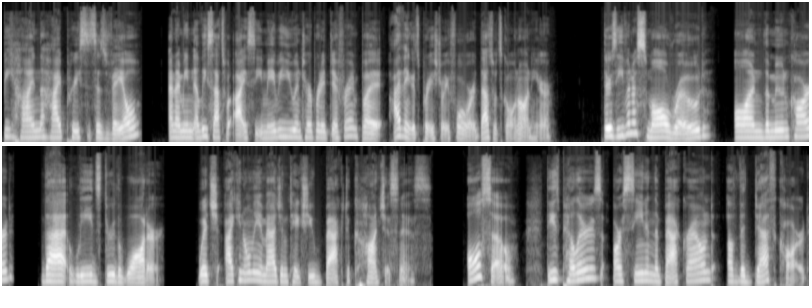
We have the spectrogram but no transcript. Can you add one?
behind the high priestess's veil. And I mean, at least that's what I see. Maybe you interpret it different, but I think it's pretty straightforward. That's what's going on here. There's even a small road on the moon card that leads through the water, which I can only imagine takes you back to consciousness. Also, these pillars are seen in the background of the death card.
